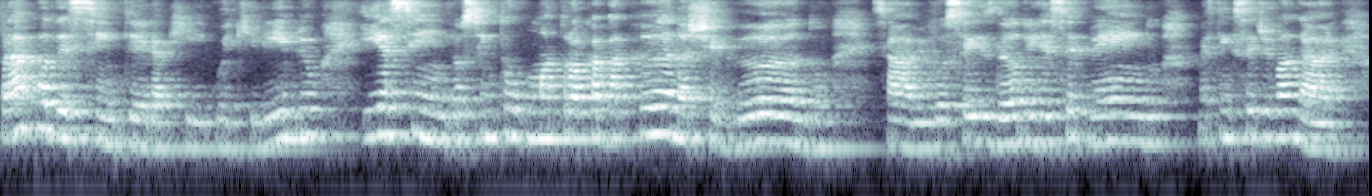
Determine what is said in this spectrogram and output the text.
para poder sim ter aqui o equilíbrio. E assim, eu sinto uma troca bacana chegando, sabe? Vocês dando e recebendo, mas tem que ser devagar.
